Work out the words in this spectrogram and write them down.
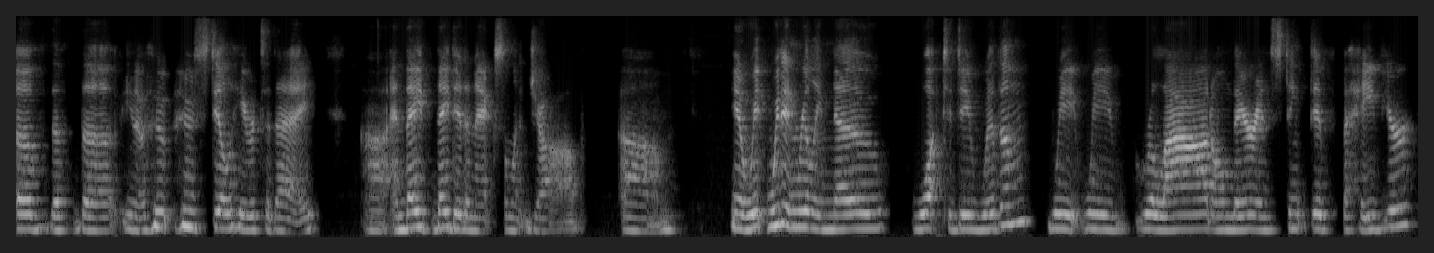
of the the you know who who's still here today. Uh, and they they did an excellent job um, you know, we, we didn't really know what to do with them. We we relied on their instinctive behavior,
